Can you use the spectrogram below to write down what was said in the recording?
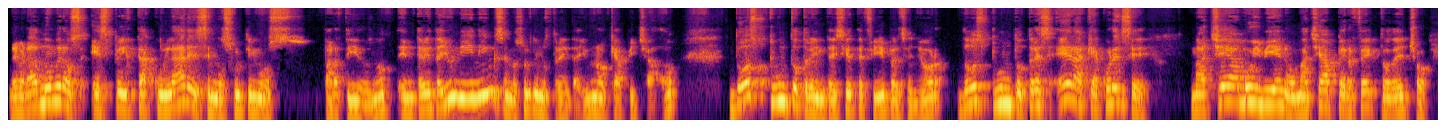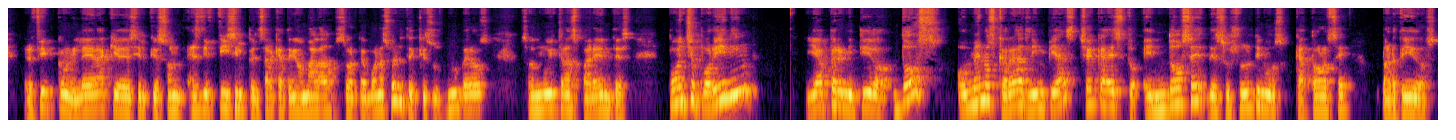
de verdad números espectaculares en los últimos partidos, ¿no? En 31 innings, en los últimos 31 que ha pichado, 2.37 FIP el señor, 2.3 era, que acuérdense, machea muy bien o machea perfecto, de hecho, el FIP con Hilera quiere decir que son, es difícil pensar que ha tenido mala suerte o buena suerte, que sus números son muy transparentes. Ponche por inning y ha permitido dos o menos carreras limpias, checa esto, en 12 de sus últimos 14 partidos.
